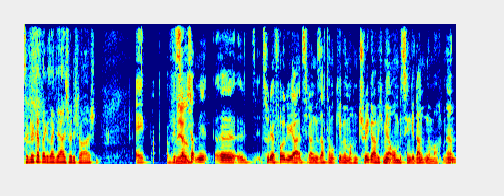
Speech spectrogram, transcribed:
Zum Glück hat er gesagt, ja, ich will dich verarschen. Ey, Wisst Ja. ihr, ich habe mir äh, zu der Folge ja, als sie dann gesagt haben, okay, wir machen Trigger, habe ich mir auch ein bisschen Gedanken gemacht, ne?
